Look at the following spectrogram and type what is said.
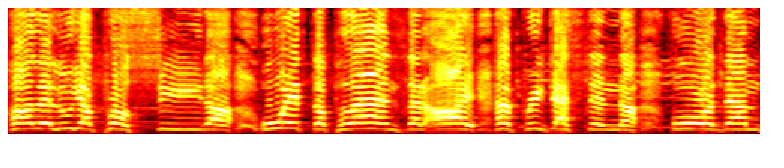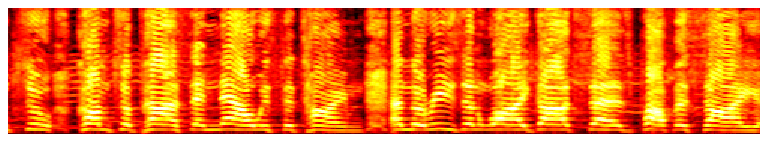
hallelujah, proceed uh, with the plans that I have predestined for them to come to pass. And now is the time. And the reason why God says prophesy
